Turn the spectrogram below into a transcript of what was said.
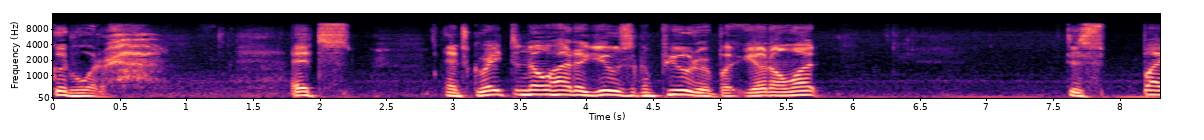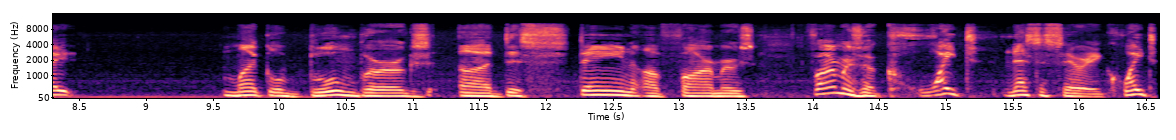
Good water. It's it's great to know how to use a computer, but you know what? Despite Michael Bloomberg's uh, disdain of farmers, farmers are quite necessary, quite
